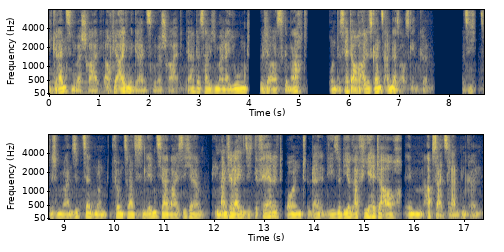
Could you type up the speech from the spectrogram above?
die Grenzen überschreitet, auch die eigenen Grenzen überschreitet. Ja, das habe ich in meiner Jugend durchaus gemacht und es hätte auch alles ganz anders ausgehen können. Als ich zwischen meinem 17. und 25. Lebensjahr war ich sicher in mancherlei Hinsicht gefährdet und diese Biografie hätte auch im Abseits landen können.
